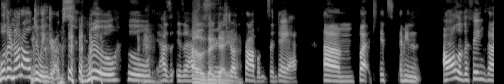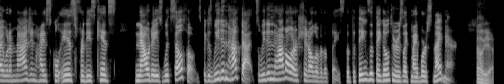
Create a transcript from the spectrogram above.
Well, they're not all doing drugs. Rue, who has is a has Oh, Zendaya. drug problem, Zendaya. Um, but it's I mean, all of the things that I would imagine high school is for these kids nowadays with cell phones because we didn't have that. So we didn't have all our shit all over the place. But the things that they go through is like my worst nightmare. Oh yeah,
